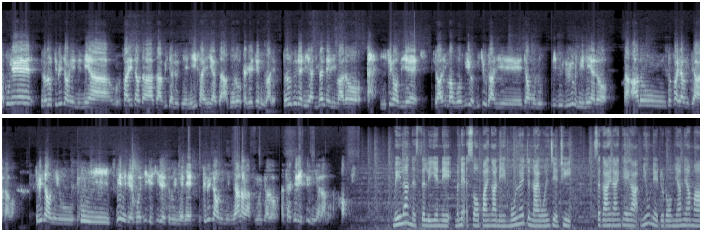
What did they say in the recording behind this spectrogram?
အခုလည်းကျွန်တော်တို့စစ်ပေးဆောင်နေနေနေဟိုစာရေးတောက်တာအစားပြီးကြလို့ရှိရင်နေထိုင်ရေးအစားအကုန်လုံးအခက်အခဲဖြစ်နေပါတယ်ကျွန်တော်တို့ပြည်နယ်ဒီကဒီဘက်နယ်တွေမှာတော့ဒီစစ်ကောင်စီရဲ့ရွာဒီမှာဝင်ပြီးတော့မိချုပ်တာကြီးကြောင့်မလို့ပြည်သူလူထုအနေနဲ့ကတော့အားလုံးဒုက္ခရောက်နေကြရတာပါဆေးကြောင်တွေကိုကိုကြီးပြည်နေတဲ့ကိုကြီးတွေရှိတယ်ဆိုပေမဲ့လည်းဆေးကြောင်တွေများလာတာဆိုတော့ကြတော့အထက်ကြီးတွေတွေ့နေရတာပေါ့ဟုတ်မေလ24ရက်နေ့မနေ့အစောပိုင်းကနေမိုးလွဲတနိုင်ဝန်းကျင်ထိစကိုင်းတိုင်းထဲကမြို့နယ်တော်တော်များများမှာ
